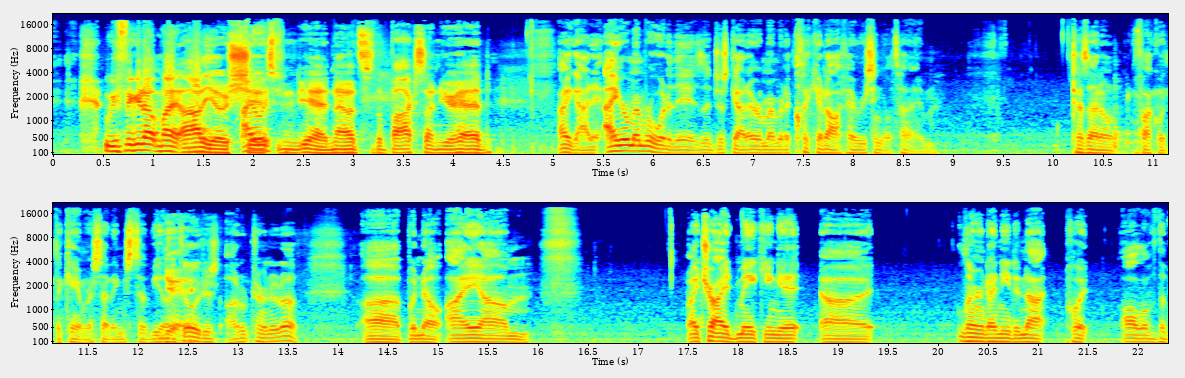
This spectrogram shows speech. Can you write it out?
we figured out my audio shit, was- and yeah, now it's the box on your head. I got it. I remember what it is. I just got to remember to click it off every single time. Cuz I don't fuck with the camera settings to be like, Yeah. "Oh, just auto turn it up." Uh, but no, I um I tried making it uh learned I need to not put all of the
